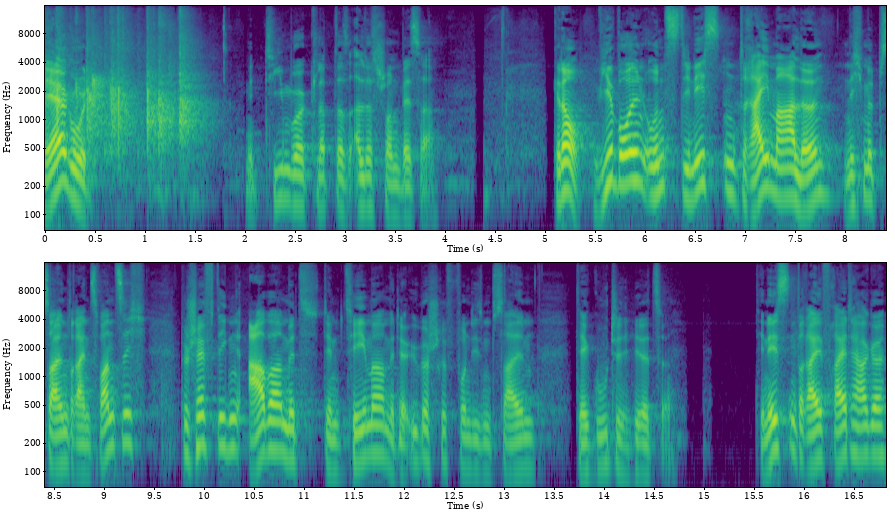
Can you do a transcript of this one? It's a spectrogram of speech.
Sehr gut. Mit Teamwork klappt das alles schon besser. Genau, wir wollen uns die nächsten drei Male nicht mit Psalm 23 beschäftigen, aber mit dem Thema, mit der Überschrift von diesem Psalm, der gute Hirte. Die nächsten drei Freitage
